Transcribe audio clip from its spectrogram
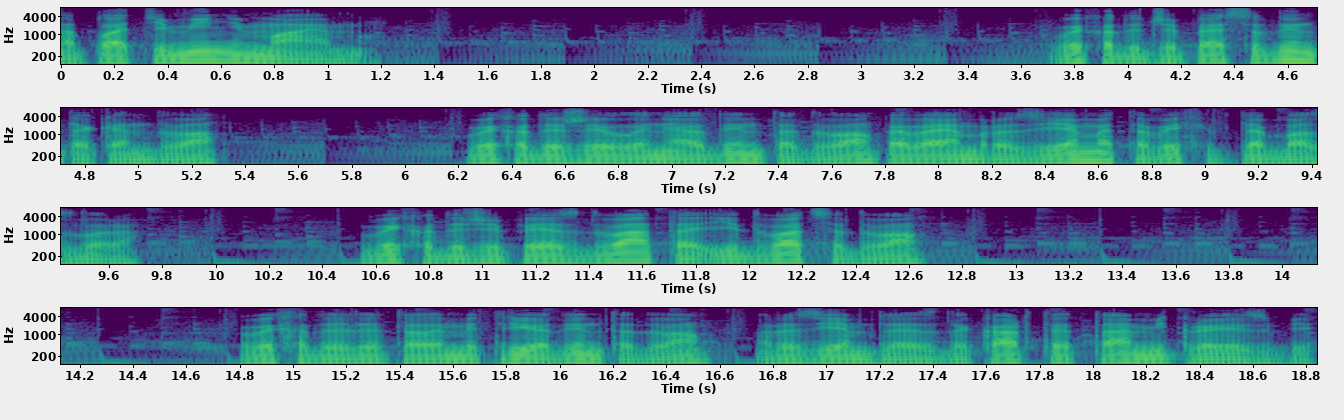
На платі міні маємо. Виходи GPS 1 та CAN 2, виходи живлення 1 та 2, ПВМ роз'єми та вихід для базлера, виходи GPS 2 та I2C2, виходи для телеметрії 1 та 2, роз'єм для SD-карти та microUSB.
